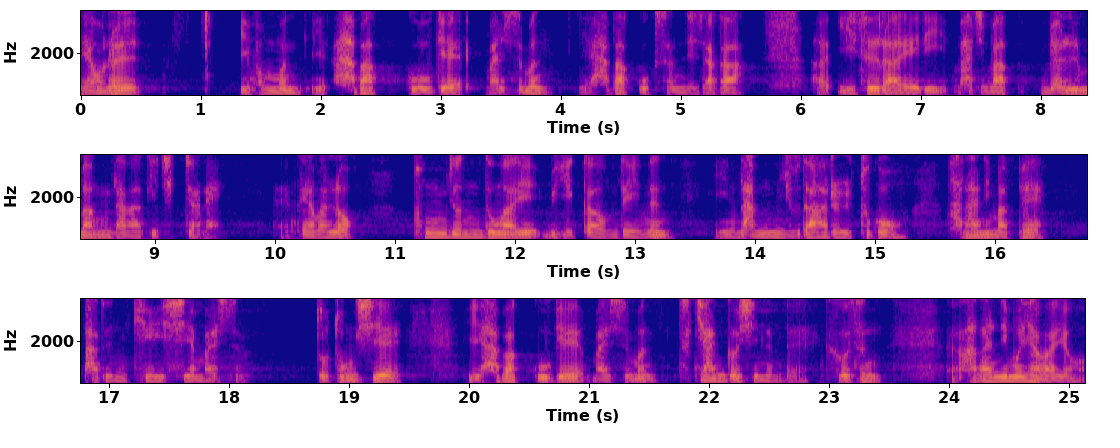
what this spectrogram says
예, 오늘 이 본문 이 하박국의 말씀은 이 하박국 선지자가 아, 이스라엘이 마지막 멸망당하기 직전에 예, 그야말로 풍전등화의 위기 가운데 있는 이 남유다를 두고 하나님 앞에 받은 계시의 말씀. 또 동시에 이 하박국의 말씀은 특이한 것이 있는데 그것은 하나님을 향하여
